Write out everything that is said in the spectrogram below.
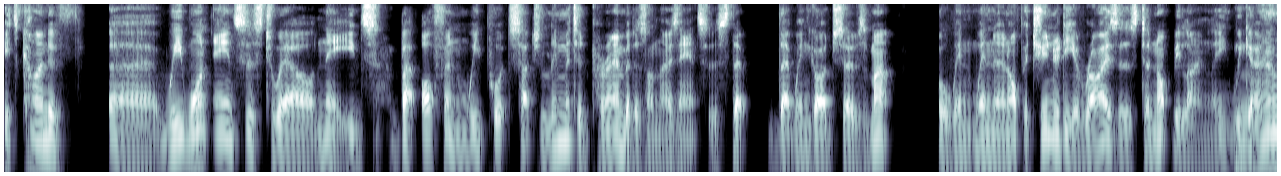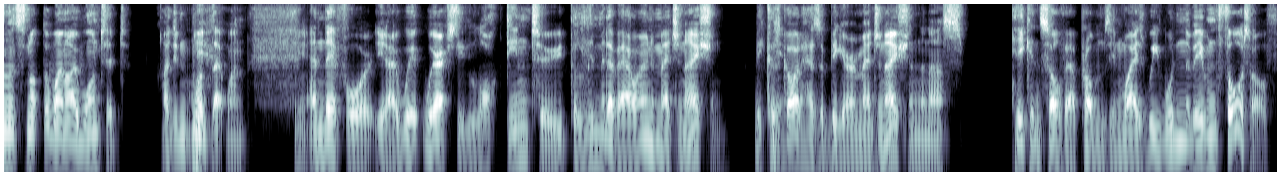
it's kind of uh, we want answers to our needs, but often we put such limited parameters on those answers that that when God serves them up, or when when an opportunity arises to not be lonely, we go, "Oh, it's not the one I wanted. I didn't want Yeah. that one," Yeah. and therefore, you know, we're we're actually locked into the limit of our own imagination because Yeah. God has a bigger imagination than us. He can solve our problems in ways we wouldn't have even thought of,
